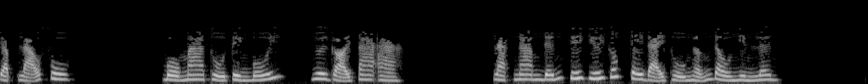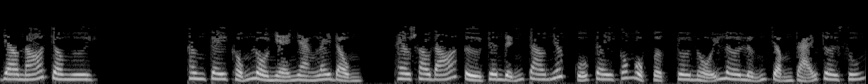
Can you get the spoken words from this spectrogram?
gặp lão phu. Bồ ma thụ tiền bối, ngươi gọi ta à? Lạc Nam đến phía dưới gốc cây đại thụ ngẩng đầu nhìn lên. Giao nó cho ngươi. Thân cây khổng lồ nhẹ nhàng lay động, theo sau đó từ trên đỉnh cao nhất của cây có một vật trôi nổi lơ lửng chậm rãi rơi xuống.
